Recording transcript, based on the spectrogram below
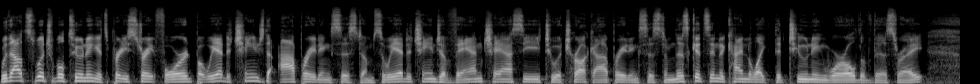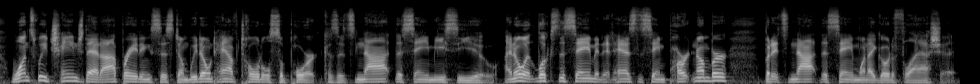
Without switchable tuning, it's pretty straightforward, but we had to change the operating system. So we had to change a van chassis to a truck operating system. This gets into kind of like the tuning world of this, right? Once we change that operating system, we don't have total support because it's not the same ECU. I know it looks the same and it has the same part number, but it's not the same when I go to flash it.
